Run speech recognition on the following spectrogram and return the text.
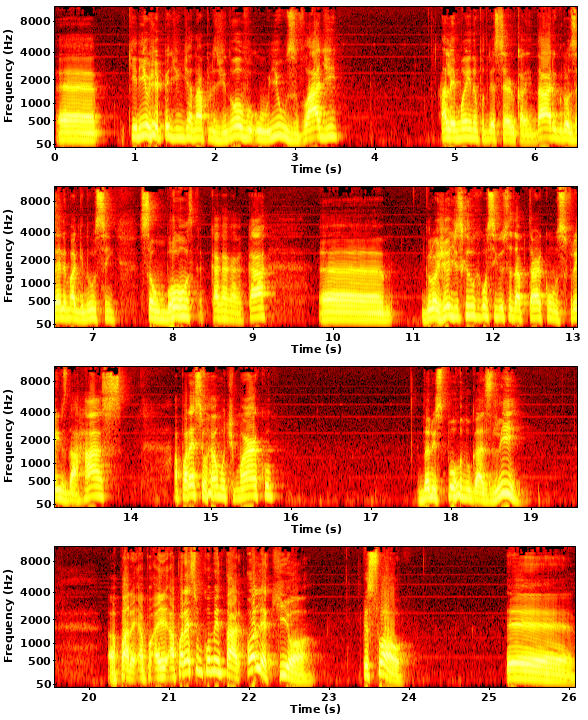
É, queria o GP de Indianápolis de novo, o Wills Vlad. Alemanha não poderia sair do calendário. Groselha e Magnussen são bons. KKKK. É, Grosjean disse que nunca conseguiu se adaptar com os freios da Haas. Aparece o Helmut Marko dando esporro no Gasly. Apare, aparece um comentário. Olha aqui, ó. Pessoal, é...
